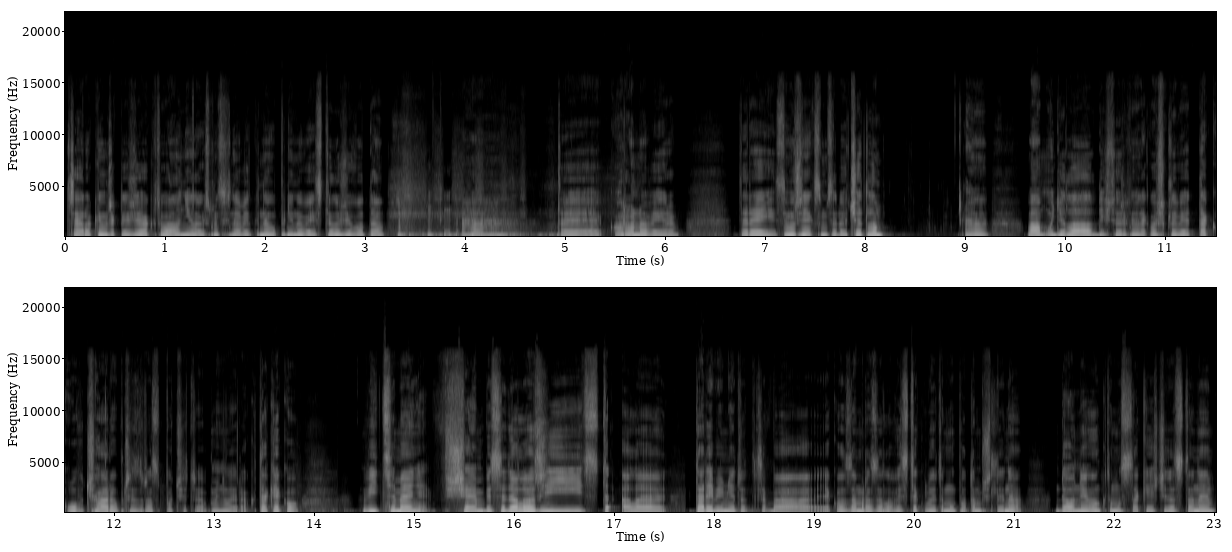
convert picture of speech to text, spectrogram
třeba rokem řekli, že je aktuální, ale už jsme si navykli na úplně nový styl života. A to je koronavir, který samozřejmě, jak jsem se dočetl, vám udělal, když to řeknu tak ošklivě, takovou čáru přes rozpočet minulý rok. Tak jako víceméně všem by se dalo říct, ale tady by mě to třeba jako zamrzelo. Vy jste kvůli tomu potom šli na Donio, k tomu se taky ještě dostaneme,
